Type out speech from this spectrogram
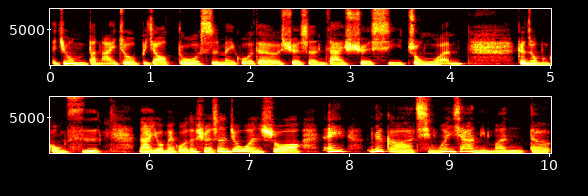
因为我们本来就比较多是美国的学生在学习中文，跟着我们公司。那有美国的学生就问说：“哎，那个，请问一下，你们的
